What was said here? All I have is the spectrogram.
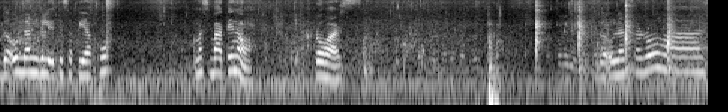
Gaulan gali ito sa piyako. Mas bati no? Rojas. Gaulan sa Rojas.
